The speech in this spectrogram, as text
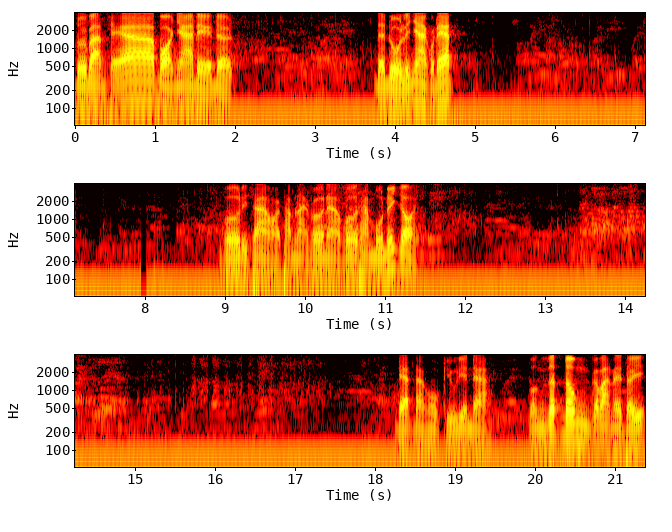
Đội bạn sẽ bỏ nhà để, để để đổi lấy nhà của Dead. Vơ thì sao? Hỏi thăm lại Vơ nào. Vơ tham 4x rồi. Đét đang hô cứu điên đảo. Vâng rất đông các bạn này thấy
